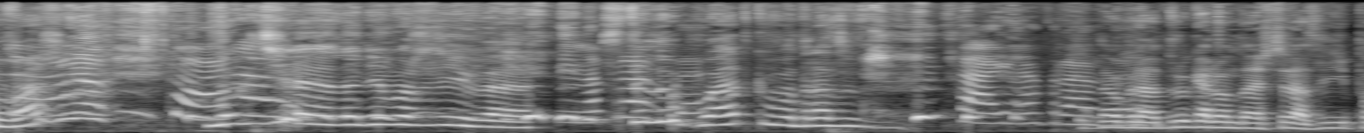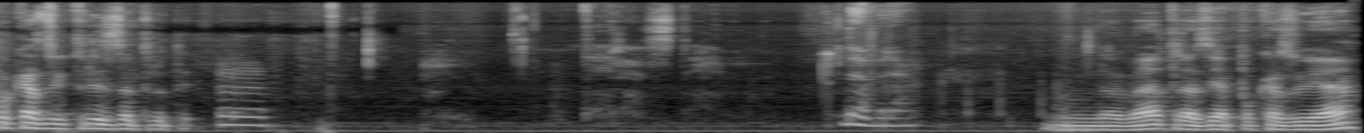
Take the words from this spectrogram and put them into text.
Tak, Poważnie? No gdzie? No niemożliwe. Z tylu płatków od razu. tak, naprawdę. Dobra, druga runda jeszcze raz. Lili, pokazuj, który jest zatruty. Mm. Teraz ten. Dobra. Dobra, teraz ja pokazuję.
